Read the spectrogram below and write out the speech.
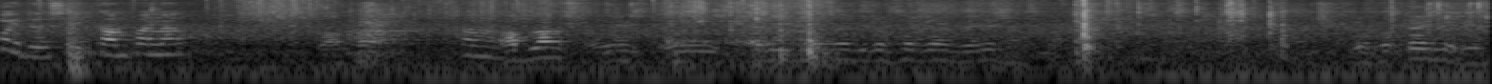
Koydu şey kampana. Tamam. Ablam televizyonda bir röportaj verir. Röportaj verir.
